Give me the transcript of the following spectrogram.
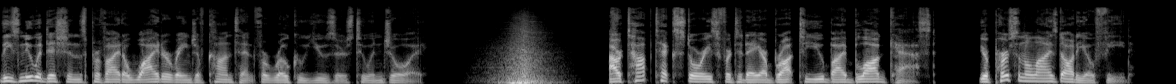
These new additions provide a wider range of content for Roku users to enjoy. Our top tech stories for today are brought to you by Blogcast, your personalized audio feed.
